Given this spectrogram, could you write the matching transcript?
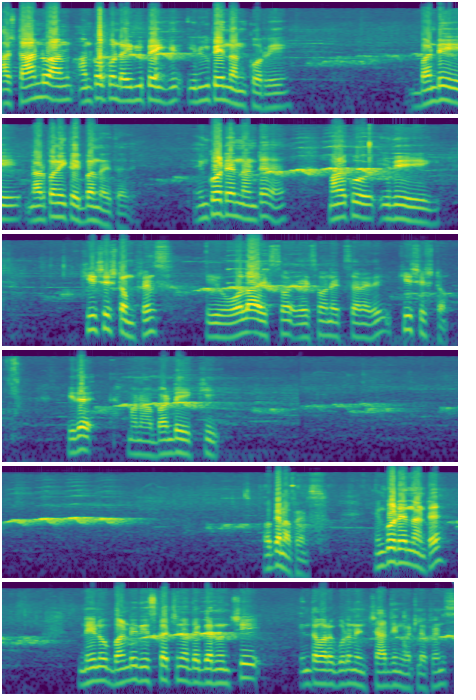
ఆ స్టాండ్ అను అనుకోకుండా ఇరిగిపోయి ఇరిగిపోయింది అనుకోర్రి బండి నడపనీకి ఇబ్బంది అవుతుంది. ఇంకోటి ఏంటంటే మనకు ఇది కీ సిస్టమ్ ఫ్రెండ్స్ ఈ Ola X S one X అనేది కీ సిస్టమ్. ఇదే మన బండి కీ. ఓకేనా ఫ్రెండ్స్? ఇంకోటి ఏంటంటే నేను బండి తీసుకొచ్చిన దగ్గర నుంచి ఇంతవరకు కూడా నేను ఛార్జింగ్ పెట్టలేదు ఫ్రెండ్స్.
